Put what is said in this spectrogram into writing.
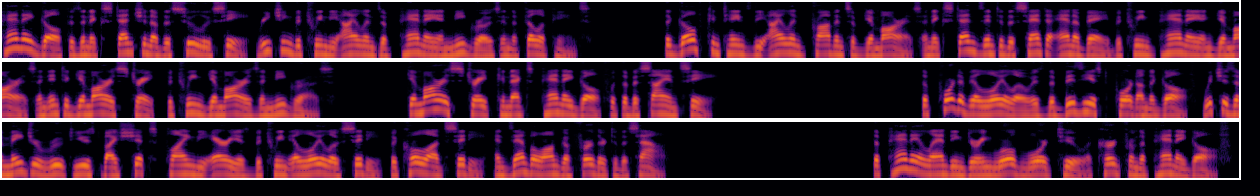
Panay Gulf is an extension of the Sulu Sea, reaching between the islands of Panay and Negros in the Philippines. The Gulf contains the island province of Guimaras and extends into the Santa Ana Bay between Panay and Guimaras and into Guimaras Strait, between Guimaras and Negros. Guimaras Strait connects Panay Gulf with the Visayan Sea. The port of Iloilo is the busiest port on the Gulf, which is a major route used by ships plying the areas between Iloilo City, Bacolod City, and Zamboanga further to the south. The Panay landing during World War II occurred from the Panay Gulf.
